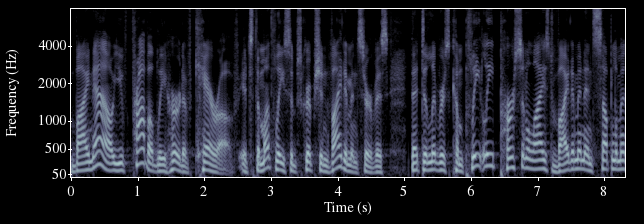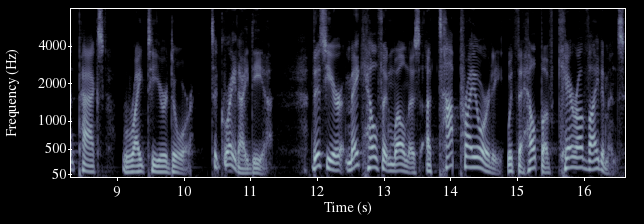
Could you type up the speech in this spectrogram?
By now, you've probably heard of Care of. It's the monthly subscription vitamin service that delivers completely personalized vitamin and supplement packs right to your door. It's a great idea. This year, make health and wellness a top priority with the help of Care of Vitamins.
